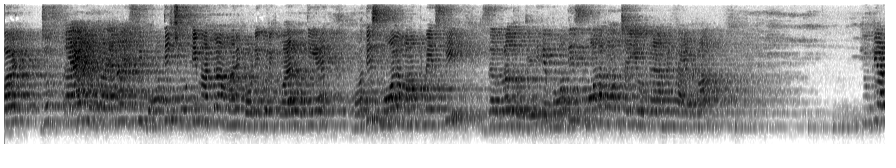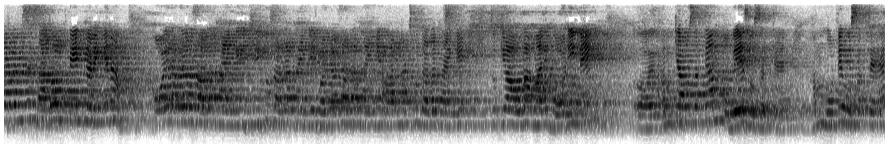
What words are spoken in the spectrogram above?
बट जो फैट होता है ना इसकी बहुत ही छोटी मात्रा हमारी बॉडी को रिक्वायर होती है बहुत ही स्मॉल अमाउंट में इसकी ज़रूरत होती है ठीक है बहुत ही स्मॉल अमाउंट चाहिए होता है हमें फैट का क्योंकि अगर हम इसे ज़्यादा ऑप्टेन करेंगे ना ऑयल अगर ज़्यादा खाएँगे घी को ज़्यादा खाएँगे बटर ज़्यादा खाएँगे आलमंड्स को ज़्यादा खाएँगे तो क्या होगा हमारी बॉडी में आ, हम क्या ओबेज हो सकते हैं, हम मोटे हो सकते हैं।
